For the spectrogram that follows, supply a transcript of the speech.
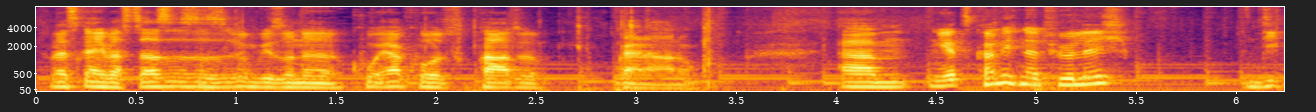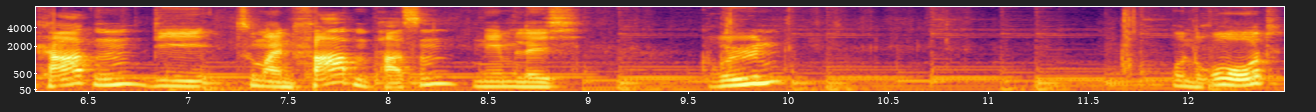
Ich weiß gar nicht, was das ist. Das ist irgendwie so eine QR-Code-Karte. Keine Ahnung. Ähm, jetzt könnte ich natürlich die Karten, die zu meinen Farben passen, nämlich grün und rot,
